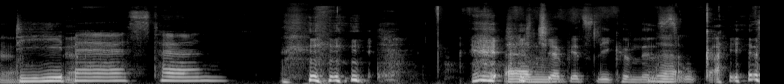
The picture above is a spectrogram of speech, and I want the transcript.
Äh, die ja. Besten. ähm, die Champions League Hymne ist ja. so geil.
